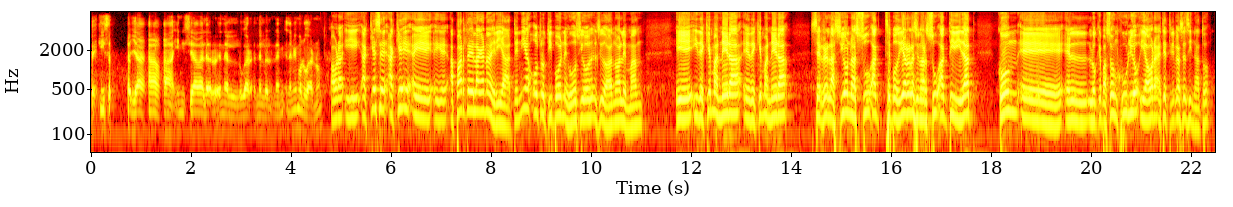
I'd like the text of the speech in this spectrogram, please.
pesquisa ya iniciada en el lugar en el, en el, mismo lugar no ahora y a qué se a qué aparte de la ganadería tenía otro tipo de negocio el ciudadano alemán y de qué manera de qué manera se relaciona su se podría relacionar su actividad con eh, el, lo que pasó en julio y ahora este triple asesinato?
